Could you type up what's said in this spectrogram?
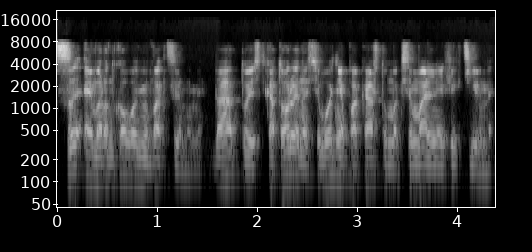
с мРНКовыми вакцинами, да, то есть которые на сегодня пока что максимально эффективны.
